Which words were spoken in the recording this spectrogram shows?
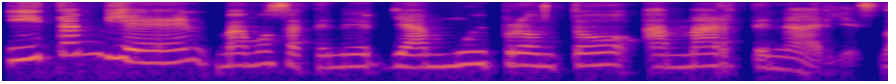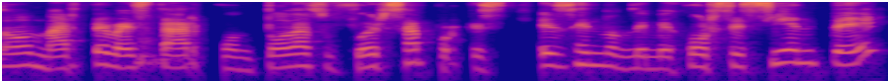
y también vamos a tener ya muy pronto a Marte en Aries, ¿no? Marte va a estar con toda su fuerza porque es, en donde mejor se siente,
